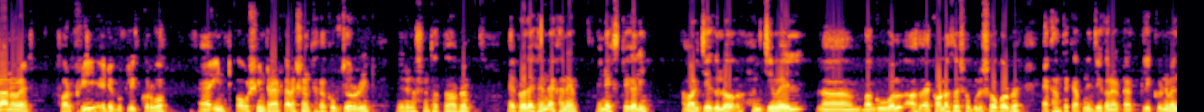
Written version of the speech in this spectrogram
রানওয়ে ফর ফ্রি এটার উপর ক্লিক করব। অবশ্যই ইন্টারনেট কানেকশন থাকা খুব জরুরি। ইন্টারনেট কানেকশন থাকতে হবে। এরপর দেখেন এখানে নেক্সট গেলি। আমার যেগুলো জিমেইল বা গুগল অ্যাকাউন্ট আছে, সবগুলো শো করবে। এখান থেকে আপনি যে কোনো একটা ক্লিক করে নেবেন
